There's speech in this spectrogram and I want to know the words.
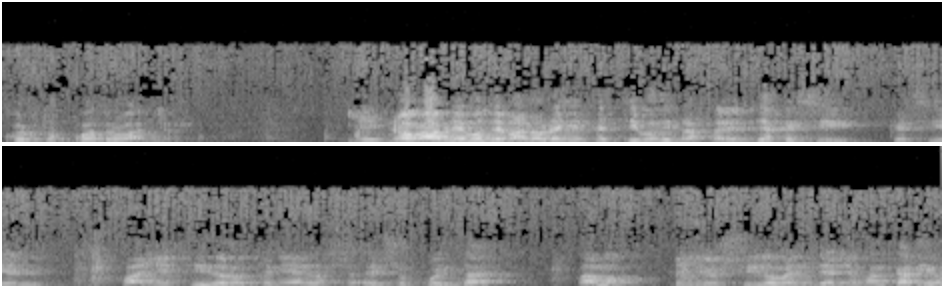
corto es cuatro años. Y no hablemos de valores efectivos y transferencias que si, que si el fallecido lo tenía en, sus cuentas, vamos, yo he sido 20 años bancario.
